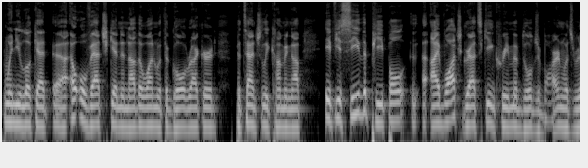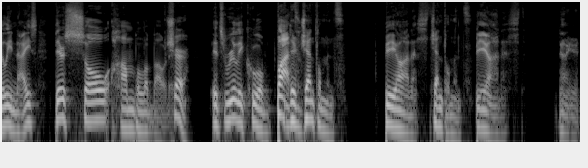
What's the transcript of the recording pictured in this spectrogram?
when you look at uh, Ovechkin, another one with the goal record potentially coming up. If you see the people, uh, I've watched Gretzky and Kareem Abdul-Jabbar, and what's really nice, they're so humble about it. Sure. it's really cool. But They're gentlemen. be honest, gentlemen. be honest. No, you're not.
